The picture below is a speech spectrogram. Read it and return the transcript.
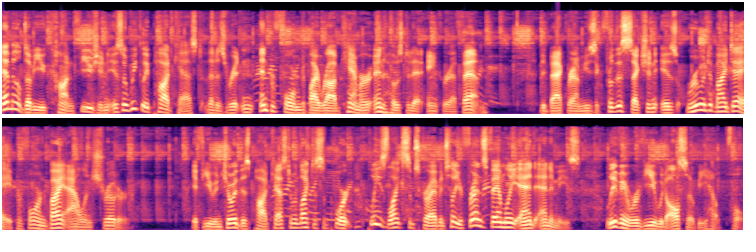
MLW Confusion is a weekly podcast that is written and performed by Rob Kamerer and hosted at Anchor FM. The background music for this section is Ruined My Day, performed by Alan Schroeder. If you enjoyed this podcast and would like to support, please like, subscribe, and tell your friends, family, and enemies. Leaving a review would also be helpful.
